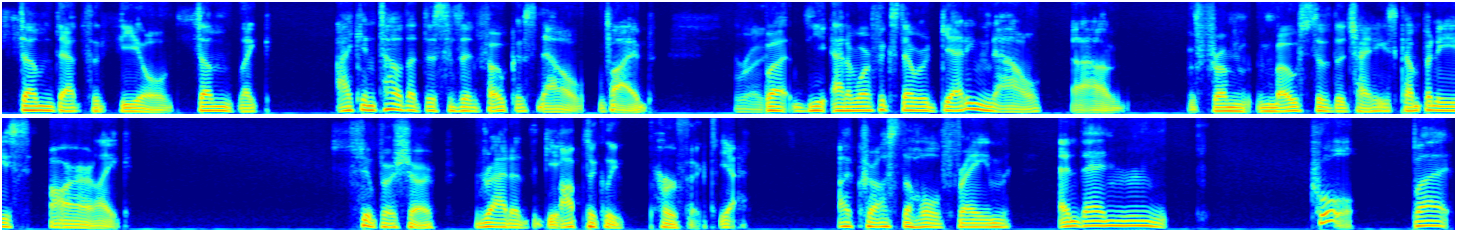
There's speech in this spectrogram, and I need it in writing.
some depth of field, some like I can tell that this is in focus now vibe. Right. But the anamorphics that we're getting now um, from most of the Chinese companies are like super sharp right at the gate optically perfect. Yeah. Across the whole frame. And then, cool. But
